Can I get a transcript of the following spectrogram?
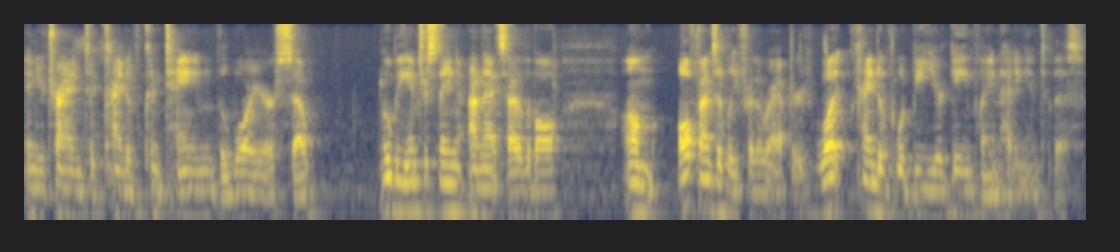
and you're trying to kind of contain the Warriors. So it'll be interesting on that side of the ball. Um, offensively for the Raptors, what kind of would be your game plan heading into this?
